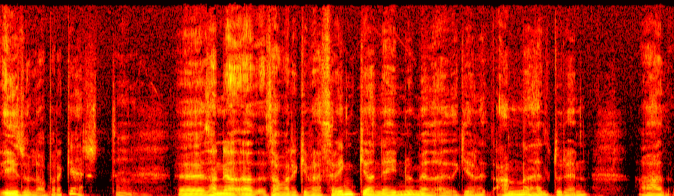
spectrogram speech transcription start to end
íðurlega bara gert. Mm. Uh, þannig að það var ekki verið að þrengja neinum eða, eða gera eitthvað annað heldur en að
